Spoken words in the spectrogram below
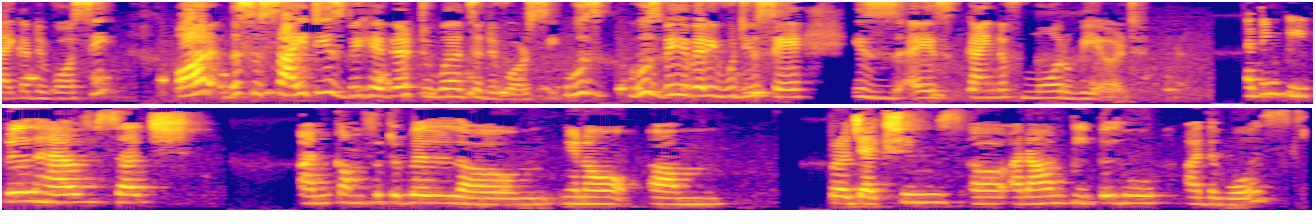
like a divorcee, or the society's behavior towards a divorcee? Whose whose behavior would you say is is kind of more weird? I think people have such uncomfortable, um, you know, um, projections uh, around people who are divorced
